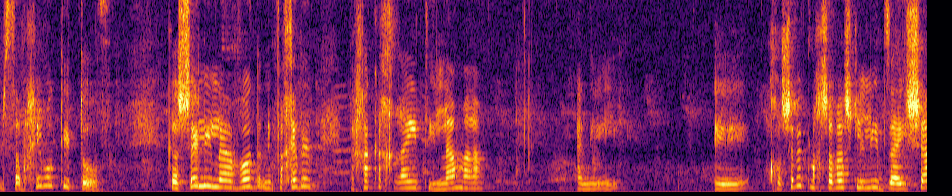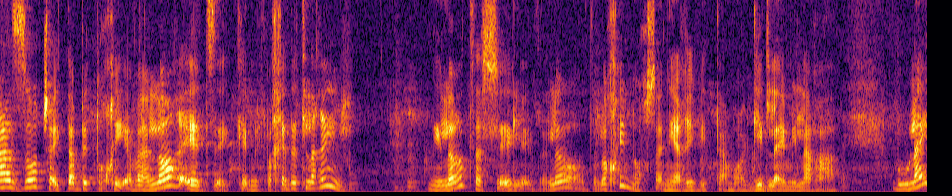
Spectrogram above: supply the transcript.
מסמכים אותי טוב. קשה לי לעבוד, אני מפחדת, ואחר כך ראיתי למה אני אה, חושבת מחשבה שלילית, זה האישה הזאת שהייתה בתוכי, אבל אני לא אראה את זה, כי אני מפחדת לריב. אני לא רוצה ש... זה לא, זה לא חינוך שאני אריב איתם או אגיד להם מילה רעה. ואולי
